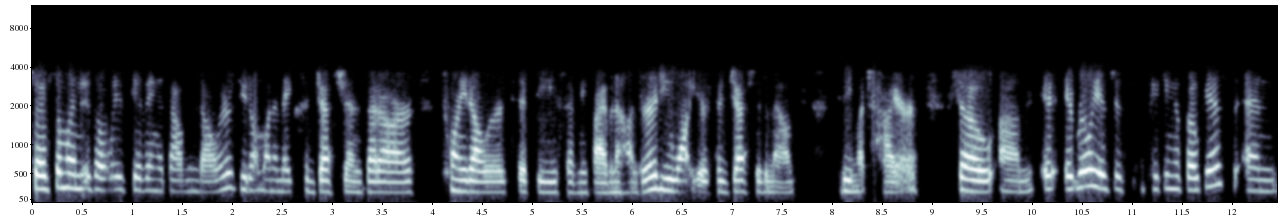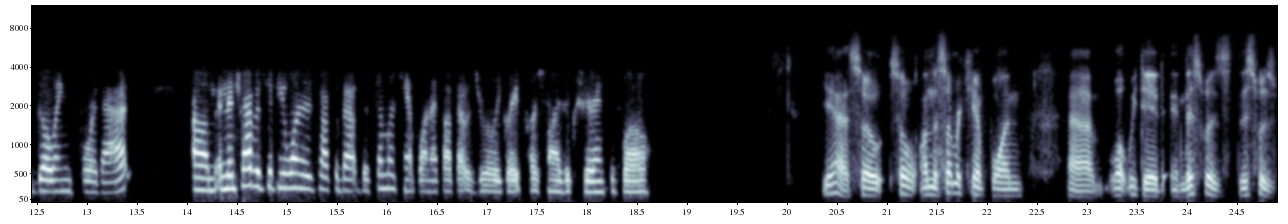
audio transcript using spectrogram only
So if someone is always giving $1,000, you don't want to make suggestions that are $20, 50, 75, and 100. You want your suggested amounts to be much higher. So um, it, it really is just picking a focus and going for that. Um, and then Travis, if you wanted to talk about the summer camp one, I thought that was a really great personalized experience as well. Yeah, so so on the summer camp one, um, what we did, and this was this was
